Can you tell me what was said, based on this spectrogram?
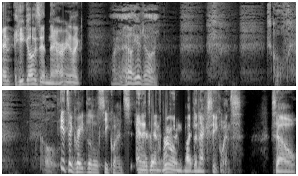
And he goes in there. He's like, What in the hell are you doing? It's cold. Cold. It's a great little sequence. and is then ruined by the next sequence. So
